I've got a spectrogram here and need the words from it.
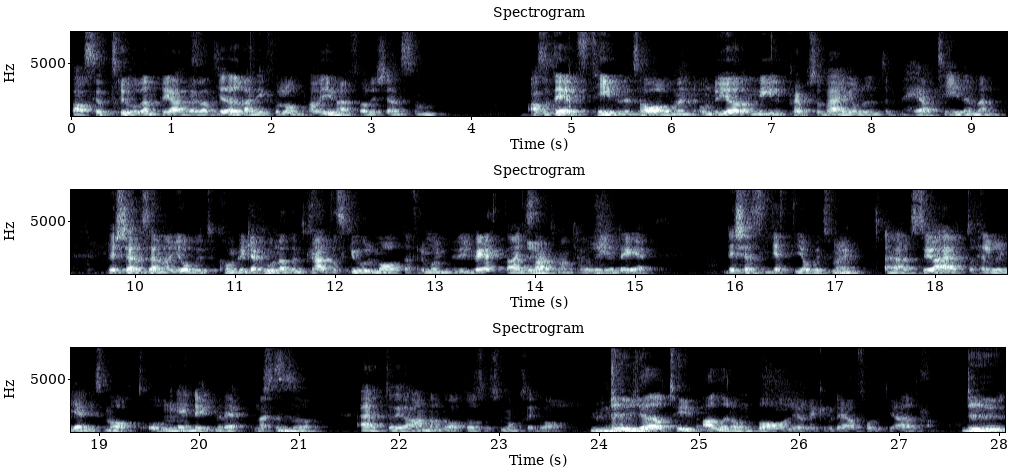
Fast jag tror inte jag hade velat göra det i för lång period Nej. för det känns som... Alltså dels tiden det tar, men om du gör en meal prep så väger du inte hela tiden. Men det känns ändå jobbigt. Kommunikation, att inte kunna äta skolmaten för du vill veta exakt hur många kalorier det är. Det känns jättejobbigt för mig. Mm. Eh, Så jag äter hellre Jennys mat och Mm. är nöjd med det. Nice. Sen så äter jag annan mat också som också är bra. Mm. Du gör typ alla de val jag rekommenderar folk att göra. Du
